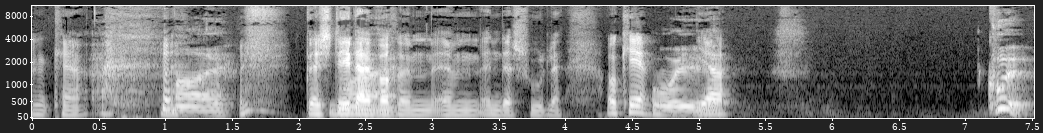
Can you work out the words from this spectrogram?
Okay. Mal. Der steht Mal. einfach im, im, in der Schule. Okay, oh ja. Cool.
